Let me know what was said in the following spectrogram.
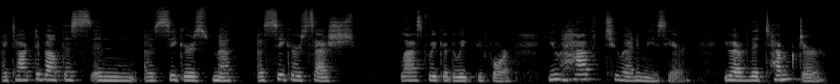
I talked about this in a seeker's meth, a seeker's sesh last week or the week before. You have two enemies here. You have the tempter,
